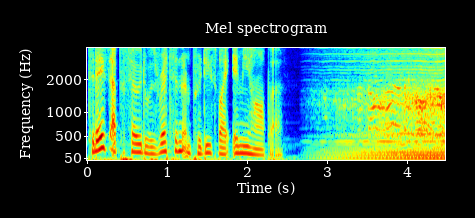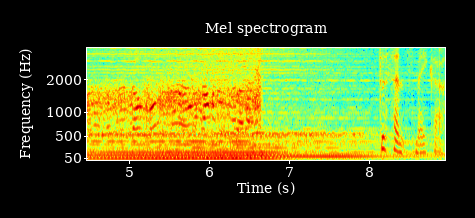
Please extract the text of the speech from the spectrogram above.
Today's episode was written and produced by Imi Harper. The Sense Maker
